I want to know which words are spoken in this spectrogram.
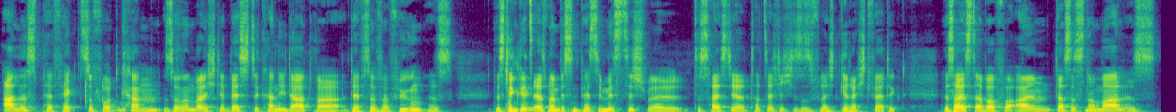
alles perfekt sofort kann, sondern weil ich der beste Kandidat war, der zur Verfügung ist. Das klingt okay. jetzt erstmal ein bisschen pessimistisch, weil das heißt ja tatsächlich, ist es vielleicht gerechtfertigt. Das heißt aber vor allem, dass es normal ist,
